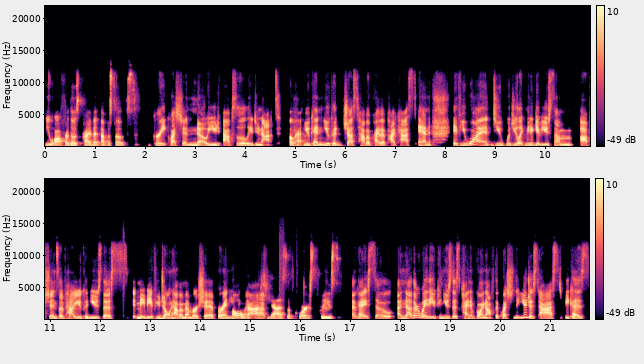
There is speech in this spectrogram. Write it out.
you offer those private episodes? Great question. No, you absolutely do not. Okay. You can you could just have a private podcast. And if you want, do you would you like me to give you some options of how you could use this maybe if you don't have a membership or anything Oh like gosh, that? yes, of course, please. Okay. So, another way that you can use this, kind of going off the question that you just asked, because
